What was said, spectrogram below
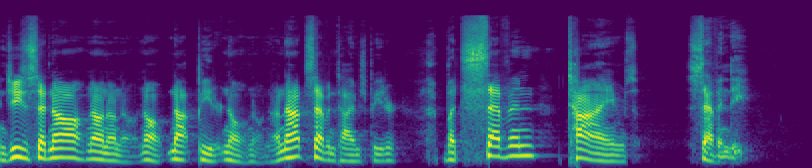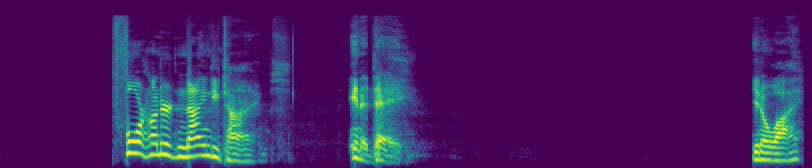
And Jesus said, No, no, no, no, no, not Peter. No, no, no, not seven times, Peter, but seven times 70. 490 times in a day. You know why?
